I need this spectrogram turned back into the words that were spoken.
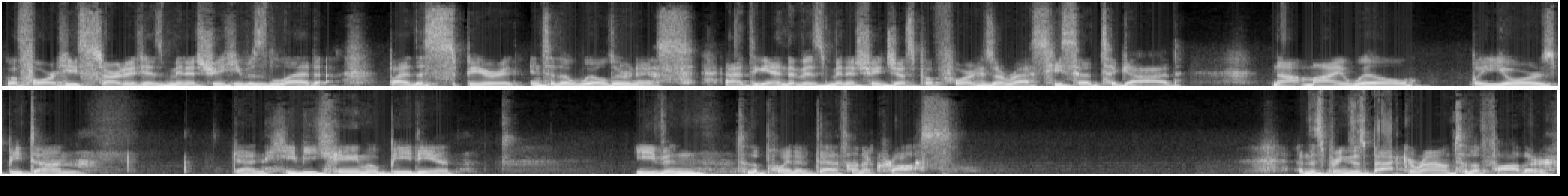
Before he started his ministry, he was led by the Spirit into the wilderness. At the end of his ministry, just before his arrest, he said to God, Not my will, but yours be done. Again, he became obedient, even to the point of death on a cross. And this brings us back around to the Father.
